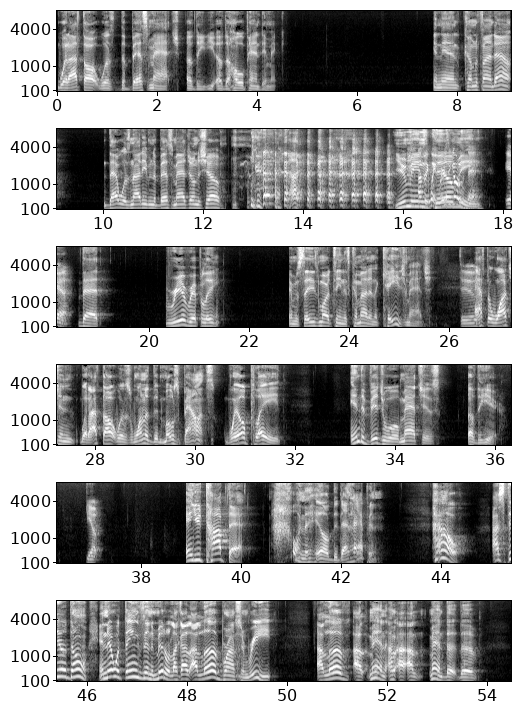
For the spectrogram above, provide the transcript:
what I thought was the best match of the of the whole pandemic. And then come to find out that was not even the best match on the show. you mean to like, tell me that? Yeah. that Rhea Ripley and Mercedes Martinez come out in a cage match Dude. After watching what I thought was one of the most balanced, well played individual matches of the year. Yep. And you top that. How in the hell did that happen? How? I still don't. And there were things in the middle. Like I, I love Bronson Reed. I love, I, man, I, I, I, man, the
